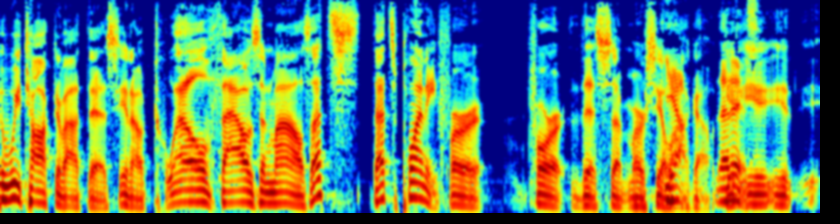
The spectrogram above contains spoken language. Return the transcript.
we talked about this, you know, 12,000 miles. That's that's plenty for for this uh, Murcielago. Yeah, that You- is. you- you-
